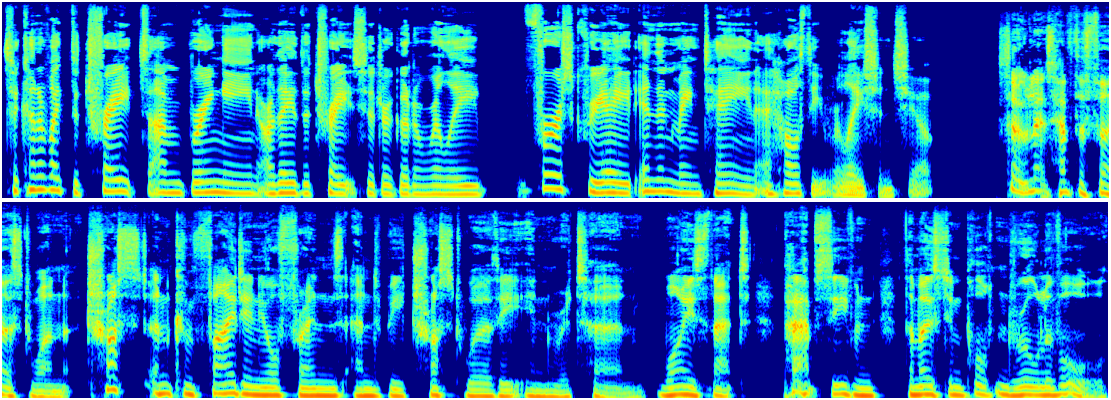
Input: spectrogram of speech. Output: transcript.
So kind of like the traits I'm bringing, are they the traits that are going to really first create and then maintain a healthy relationship? So let's have the first one. Trust and confide in your friends and be trustworthy in return. Why is that perhaps even the most important rule of all?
